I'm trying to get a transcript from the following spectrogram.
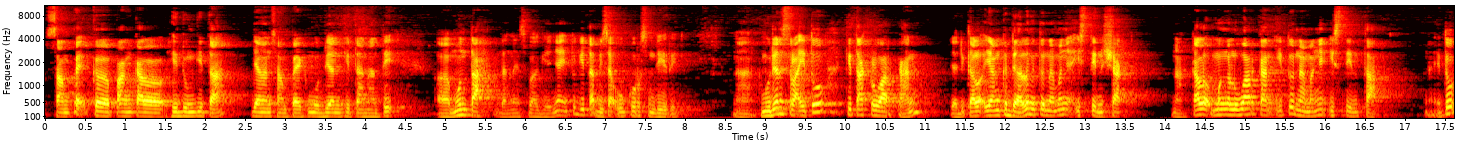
sampai ke pangkal hidung kita, jangan sampai kemudian kita nanti eh, muntah dan lain sebagainya itu kita bisa ukur sendiri. Nah, kemudian setelah itu kita keluarkan. Jadi kalau yang ke dalam itu namanya istinsyak. Nah, kalau mengeluarkan itu namanya istintar. Nah, itu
